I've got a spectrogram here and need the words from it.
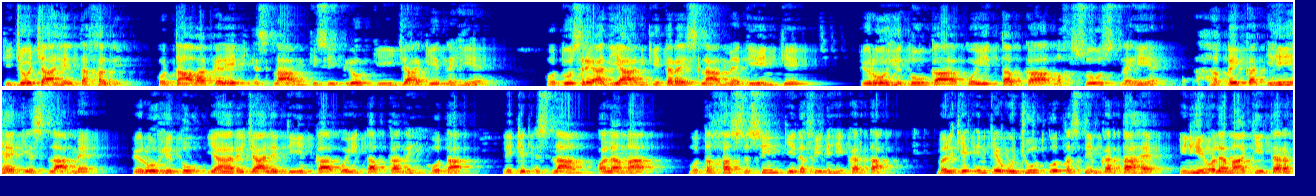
کہ جو چاہے دخل دے۔ اور دعویٰ کرے کہ اسلام کسی گروہ کی جاگیر نہیں ہے۔ اور دوسرے ادیان کی طرح اسلام میں دین کے پروہتوں کا کوئی طبقہ مخصوص نہیں ہے۔ حقیقت یہی ہے کہ اسلام میں پروہتو یا رجال دین کا کوئی طبقہ نہیں ہوتا، لیکن اسلام علماء متخصصین کی نفی نہیں کرتا۔ بلکہ ان کے وجود کو تسلیم کرتا ہے، انہی علماء کی طرف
